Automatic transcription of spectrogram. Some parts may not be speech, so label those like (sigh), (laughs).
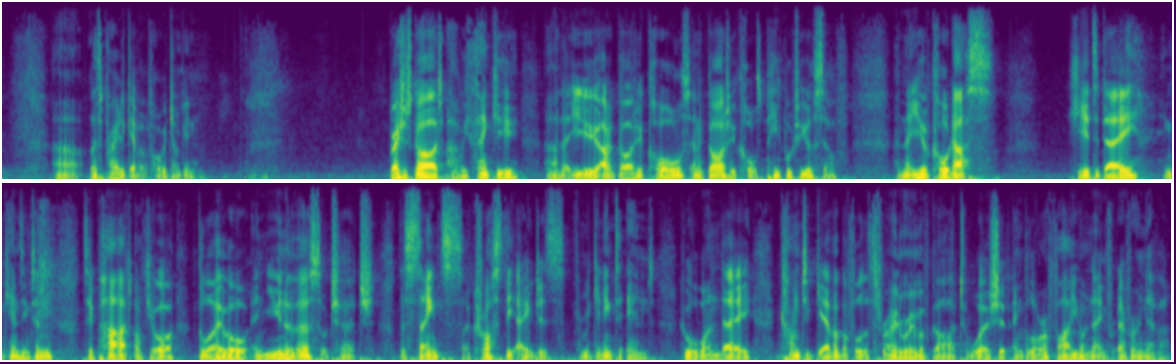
Uh, let's pray together before we jump in. Gracious God, uh, we thank you uh, that you are a God who calls and a God who calls people to yourself, and that you have called us here today in Kensington to be part of your global and universal church, the saints across the ages, from beginning to end, who will one day come together before the throne room of God to worship and glorify your name forever and ever.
